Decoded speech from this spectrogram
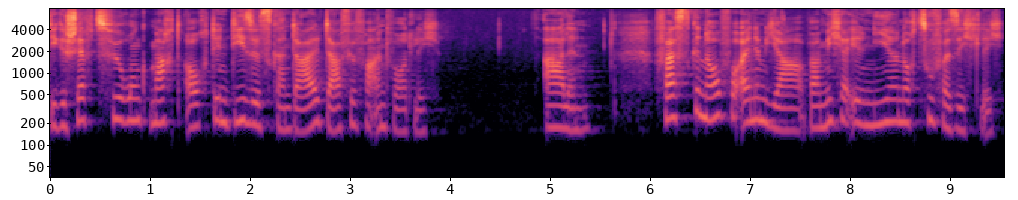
Die Geschäftsführung macht auch den Dieselskandal dafür verantwortlich. Ahlen. Fast genau vor einem Jahr war Michael Nier noch zuversichtlich.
